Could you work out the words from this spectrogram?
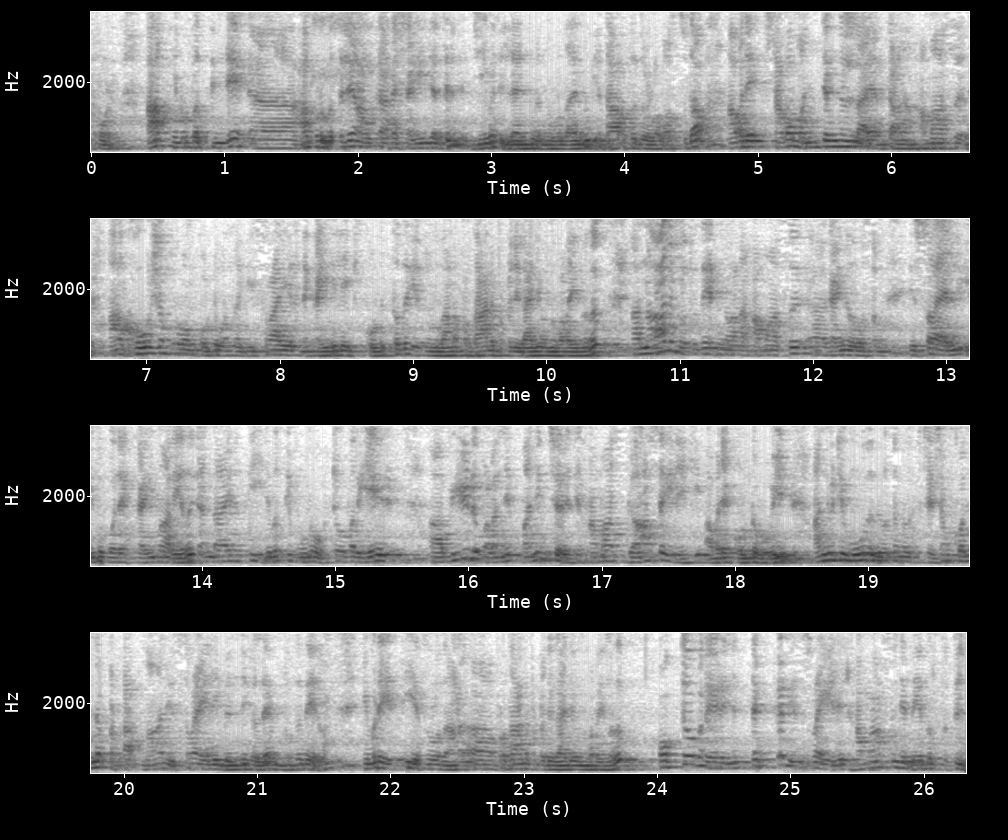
അപ്പോൾ ആ കുടുംബത്തിന്റെ ആ, കുടുംബത്തിലെ ആൾക്കാരുടെ ശരീരത്തിൽ ജീവനില്ലായിരുന്നു എന്നുള്ളതായിരുന്നു യഥാർത്ഥത്തിലുള്ള വസ്തുത. അവരെ ശവമഞ്ചങ്ങളിലായിട്ടാണ് ഹമാസ് ആഘോഷപൂർവം കൊണ്ടുവന്ന് ഇസ്രായേലിന്റെ കയ്യിലേക്ക് കൊടുത്തത് എന്നുള്ളതാണ് പ്രധാനപ്പെട്ട കാര്യം എന്ന് പറയുന്നത്. നാല് മൃതദേഹങ്ങളാണ് ഹമാസ് കഴിഞ്ഞ ദിവസം ഇസ്രായേൽ ഇതുപോലെ കൈമാറിയത്. രണ്ടായിരത്തി ഇരുപത്തി മൂന്ന് ഒക്ടോബർ ഏഴ് വീട് വളഞ്ഞ് പനിച്ചഴിച്ച് ഹമാസ് ഗാസയിലേക്ക് അവരെ കൊണ്ടുപോയി. അഞ്ഞൂറ്റി മൂന്ന് ദിവസങ്ങൾക്ക് ശേഷം കൊല്ലപ്പെട്ട നാല് ഇസ്രായേലി ബന്ധുക്കളുടെ മൃതദേഹം ഇവിടെ എത്തി എന്നുള്ളതാണ് പ്രധാനപ്പെട്ട കാര്യം എന്ന് പറയുന്നത്. ഒക്ടോബർ ഏഴിന് തെക്കൻ ഇസ്രായേലിൽ ഹമാസിന്റെ നേതൃത്വത്തിൽ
